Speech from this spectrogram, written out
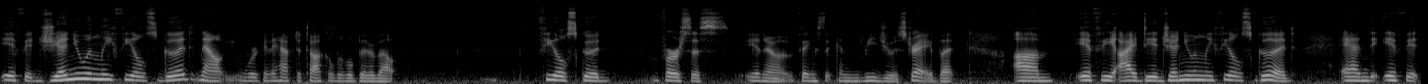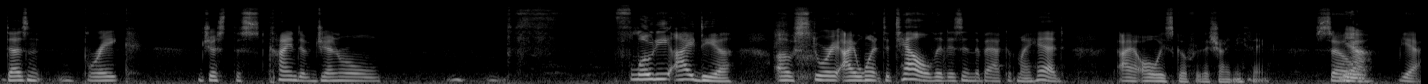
if it genuinely feels good, now we're going to have to talk a little bit about feels good versus you know things that can lead you astray, but um, if the idea genuinely feels good and if it doesn't break just this kind of general f- floaty idea of story I want to tell that is in the back of my head, I always go for the shiny thing. So, Yeah. yeah.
